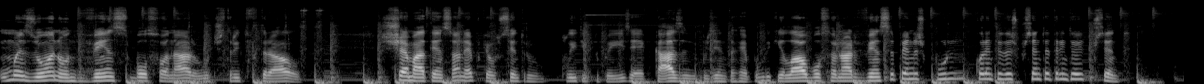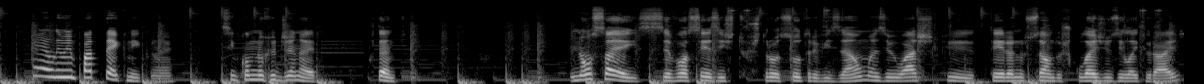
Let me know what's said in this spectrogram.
uma zona onde vence Bolsonaro, o Distrito Federal, chama a atenção, né? porque é o centro político do país, é a casa do Presidente da República, e lá o Bolsonaro vence apenas por 42% a 38%. É ali um empate técnico, não é? Assim como no Rio de Janeiro. Portanto, não sei se a vocês isto vos trouxe outra visão, mas eu acho que ter a noção dos colégios eleitorais,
